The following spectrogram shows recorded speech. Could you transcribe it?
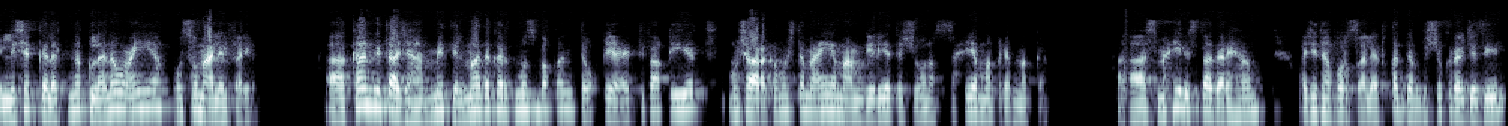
اللي شكلت نقلة نوعية وسمعة للفريق آه، كان نتاجها مثل ما ذكرت مسبقا توقيع اتفاقية مشاركة مجتمعية مع مديرية الشؤون الصحية بمنطقة مكة آه، اسمحي لي أستاذة ريهام أجدها فرصة لأتقدم بالشكر الجزيل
